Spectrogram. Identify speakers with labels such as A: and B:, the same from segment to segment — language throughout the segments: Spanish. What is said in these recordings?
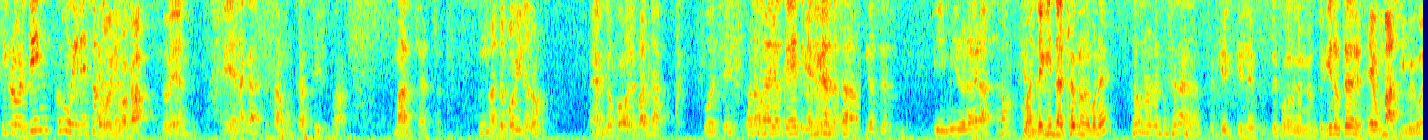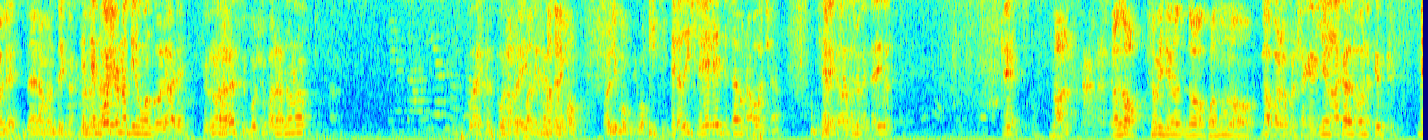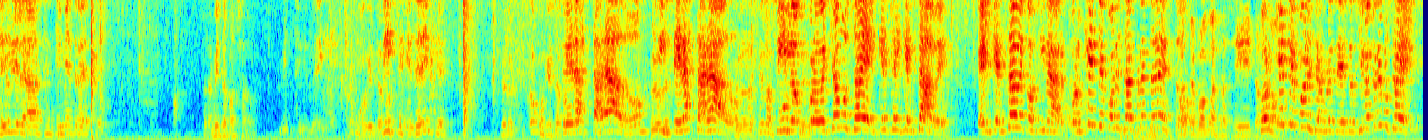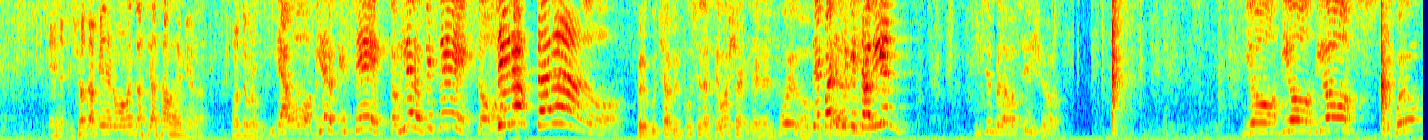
A: ¿Y Robertín? ¿Cómo viene esto?
B: ¿Cómo venimos acá?
C: ¿Todo bien? Bien, acá, ya estamos, casi ah, marcha esto.
B: Falta un poquito, ¿no? ¿Un
C: ¿Eh?
B: de fuego le falta?
C: ¿Vos decís?
A: Vos no sabés lo que es, te cocinando asado.
C: ¿Qué haces?
B: Y mido la grasa. ¿Mantequita al choclo le ponés?
C: No, no le puse nada. ¿Qué, qué le, le ponen mantequita a ustedes?
B: Es un básico igual, ¿eh? La de la manteca.
A: Este pollo no tiene buen color, eh.
C: Pero no agarrás el pollo, pará, no, no. Puedes dejar el pollo
B: No,
C: ahí,
B: falta, limón. Falta limón, limón.
A: Y si te lo dice él, él te sabe una bocha.
C: Sí,
A: yo, sé lo que te digo.
C: ¿Qué?
B: No, no, no. No, no. Yo viste que no, no, cuando uno.
C: No, bueno, pero ya que vinieron acá, bueno, ¿qué? qué-
A: Medile la centimetra este.
B: Para mí te ha pasado.
A: ¿Viste que te dije?
C: ¿Cómo que te
A: ¿Viste que te dije?
C: ¿Pero cómo que te
A: Serás tarado.
C: Pero
A: sí,
C: re-
A: serás tarado.
C: pero recién lo
A: si
C: puse.
A: lo aprovechamos a él, que es el que sabe. El que sabe cocinar. ¿Por qué te pones al frente de esto?
B: No te pongas así, tampoco.
A: ¿Por qué te pones al frente de esto? Si lo tenemos a él.
B: En- yo también en un momento hacía asados de mierda. No te preocupes.
A: Mirá vos, mirá lo que es esto, mirá lo que es esto. ¡Serás tarado!
C: Pero escuchame, puse la cebolla en el fuego.
A: ¿Te parece que está bien?
C: Y siempre la yo.
A: Dios, Dios, Dios.
C: ¿El fuego?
